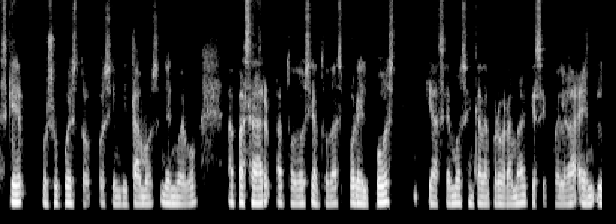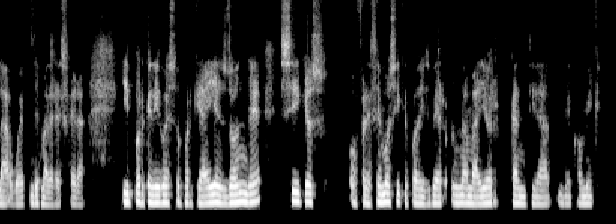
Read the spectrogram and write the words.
es que, por supuesto, os invitamos de nuevo a pasar a todos y a todas por el post que hacemos en cada programa que se cuelga en la web de Madresfera. ¿Y por qué digo esto? Porque ahí es donde sí que os ofrecemos y que podéis ver una mayor cantidad de cómic,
